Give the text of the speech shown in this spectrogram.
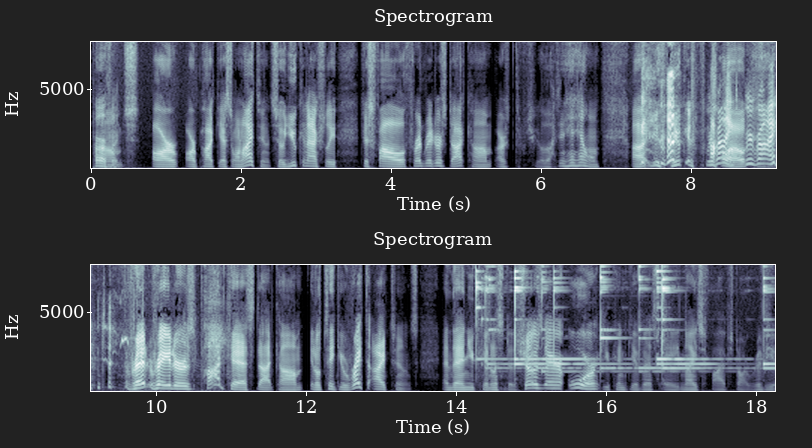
Perfect. um, our our podcast on iTunes. So you can actually just follow threadraiders.com or uh, you, you can follow Rewind. Rewind. threadraiderspodcast.com. It'll take you right to iTunes. And then you can listen to the shows there or you can give us a nice five star review.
